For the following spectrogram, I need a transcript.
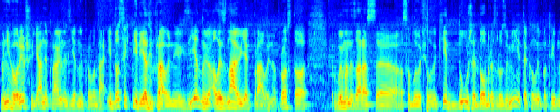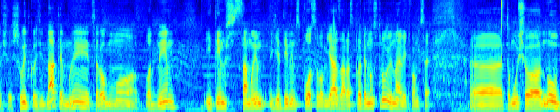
мені говорив, що я неправильно з'єдную провода. І до сих пір я неправильно їх з'єдную, але знаю, як правильно. Просто ви мене зараз, е, особливо чоловіки, дуже добре зрозумієте, коли потрібно щось швидко з'єднати. Ми це робимо одним і тим ж самим єдиним способом. Я зараз продемонструю навіть вам це. Е, тому що ну,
